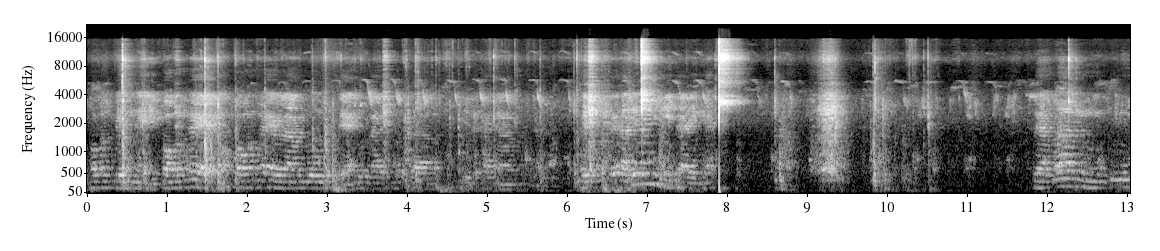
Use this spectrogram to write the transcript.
เพราะมันเป็นไอ้กองน้ำแร่เนาะกองน้ำแร่เวลามันโดนแสงโดนอะไรมันจะมีตะไคร้น้ำเป็นเป็นอะไรที่ไม่มีใจอย่างเงี้ยแต่บ้านลุงอยู่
